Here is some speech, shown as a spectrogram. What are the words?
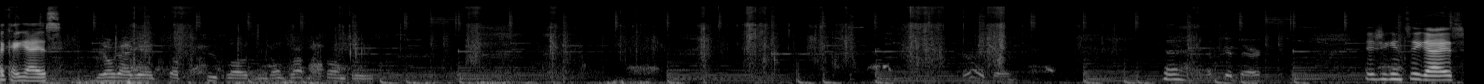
okay, guys. You don't gotta get up too close and don't drop my phone, please. That's good there. As you can see, guys,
